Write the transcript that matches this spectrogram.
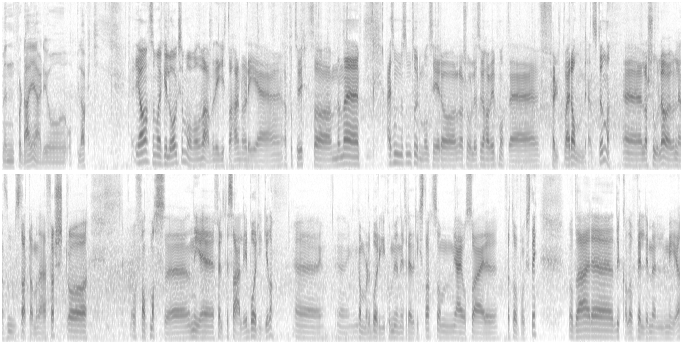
Men for deg er det jo opplagt. Ja, som arkeolog så må man være med de gutta her når de eh, er på tur. Så, men eh, nei, som, som Tormod sier og Lars Ole, så har vi på en måte fulgt hverandre en stund. Da. Eh, Lars Ole var vel den som starta med det her først, og, og fant masse nye felter, særlig i Borge. da. Eh, eh, gamle Borge kommune i Fredrikstad, som jeg også er eh, født og oppvokst i. Og der eh, dukka det opp veldig, veldig mye.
